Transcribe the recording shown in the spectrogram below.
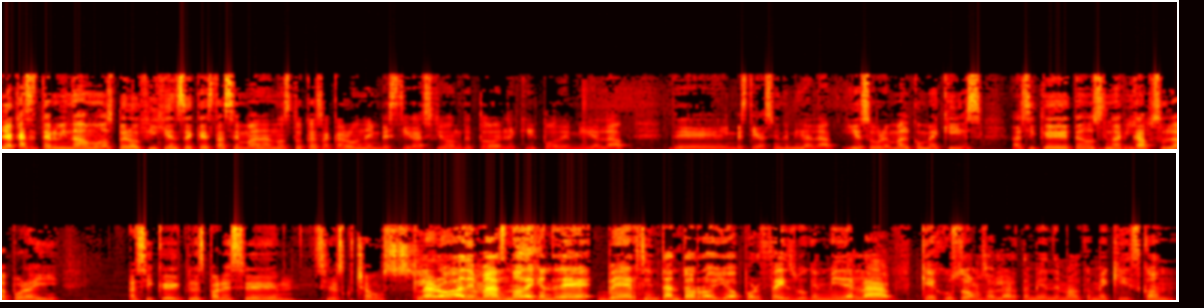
Ya casi terminamos, pero fíjense que esta semana nos toca sacar una investigación de todo el equipo de Media Lab, de investigación de Media Lab, y es sobre Malcolm X, así que tenemos una cápsula por ahí. Así que, ¿les parece si la escuchamos? Claro, además no dejen de ver sin tanto rollo por Facebook en Media Lab, que justo vamos a hablar también de Malcolm X con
